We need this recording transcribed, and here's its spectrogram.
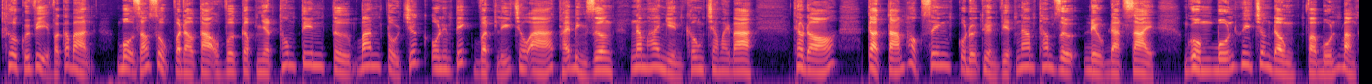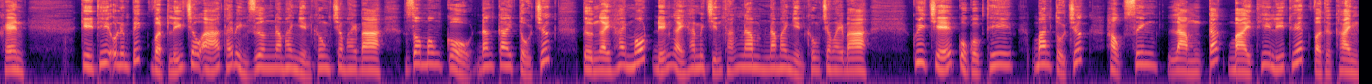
Thưa quý vị và các bạn, Bộ Giáo dục và Đào tạo vừa cập nhật thông tin từ Ban tổ chức Olympic vật lý châu Á Thái Bình Dương năm 2023. Theo đó, cả 8 học sinh của đội tuyển Việt Nam tham dự đều đạt giải, gồm 4 huy chương đồng và 4 bằng khen. Kỳ thi Olympic vật lý châu Á Thái Bình Dương năm 2023 do Mông Cổ đăng cai tổ chức từ ngày 21 đến ngày 29 tháng 5 năm 2023. Quy chế của cuộc thi, ban tổ chức, học sinh làm các bài thi lý thuyết và thực hành.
